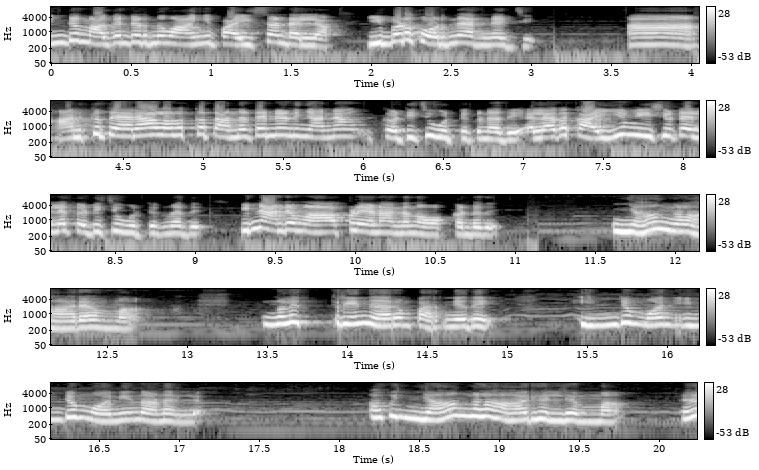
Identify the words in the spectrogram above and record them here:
ഇന്റെ മകന്റെ അടുത്ത് വാങ്ങി പൈസ ഉണ്ടല്ലോ. ഇവിടെ കൊടുന്നരണേച്ചി ആ അനക്ക് തരാനുള്ളതൊക്കെ തന്നിട്ട് തന്നെയാണ് ഞാൻ കെട്ടിച്ചു വിട്ടിക്കണത്. അല്ലാതെ കൈയും വീശിട്ടല്ല കെട്ടിച്ചു വിട്ടിക്കണത്. പിന്നെ എന്റെ മാപ്പിളയാണ് എന്നെ നോക്കേണ്ടത്. ഞാൻ നിങ്ങൾ ആരമ്മ നിങ്ങൾ ഇത്രയും നേരം പറഞ്ഞത് ഇന്റെ മോൻ ഇന്റെ മോനെന്നാണല്ലോ. അപ്പൊ ഞാൻ നിങ്ങൾ ആരുമല്ലേ അമ്മ ഏ?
